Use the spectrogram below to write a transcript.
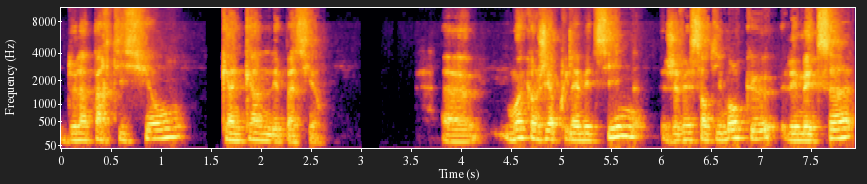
de la partition qu'incarnent les patients. Euh, moi, quand j'ai appris la médecine, j'avais le sentiment que les médecins,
